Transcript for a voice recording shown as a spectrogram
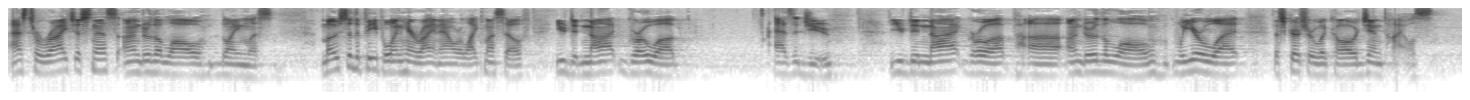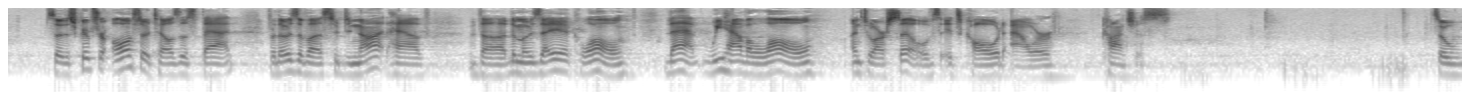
As to righteousness under the law, blameless. Most of the people in here right now are like myself. You did not grow up as a Jew. You did not grow up uh, under the law. We are what the scripture would call Gentiles. So the scripture also tells us that for those of us who do not have the, the Mosaic law that we have a law unto ourselves. It's called our conscience. So,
